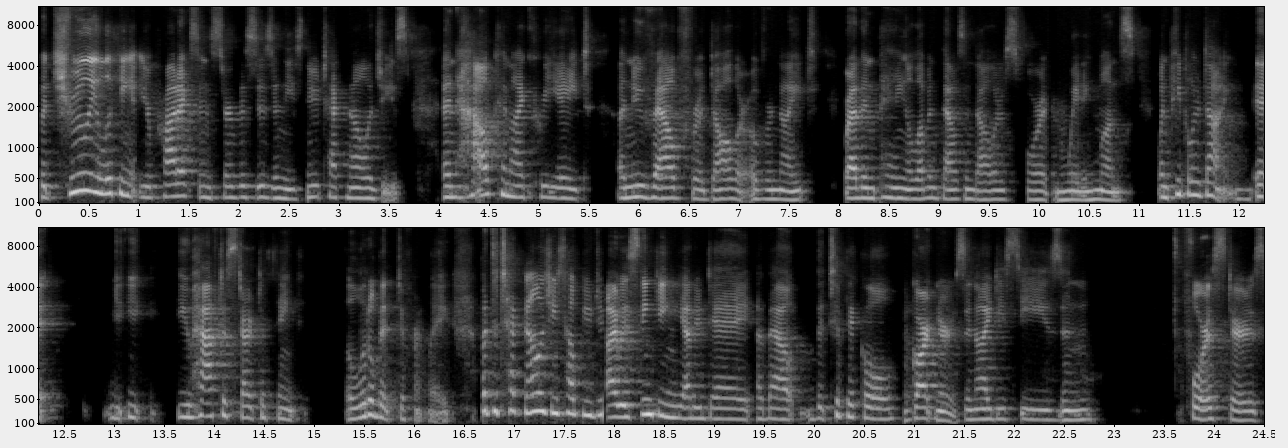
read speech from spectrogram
but truly looking at your products and services and these new technologies and how can I create a new valve for a dollar overnight rather than paying $11,000 for it and waiting months when people are dying. It, you, you have to start to think a little bit differently. But the technologies help you do. I was thinking the other day about the typical Gartners and IDCs and Forresters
